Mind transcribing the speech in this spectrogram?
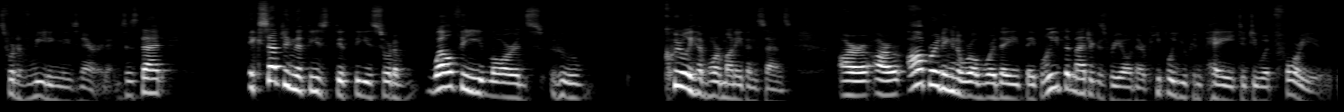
sort of reading these narratives is that accepting that these that these sort of wealthy lords who clearly have more money than sense are are operating in a world where they they believe that magic is real and there are people you can pay to do it for you.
